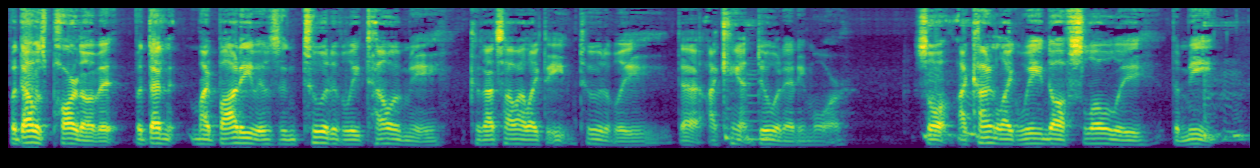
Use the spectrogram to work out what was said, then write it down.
but that was part of it. But then my body was intuitively telling me because that's how I like to eat intuitively, that I can't mm-hmm. do it anymore. So. I kind of like weaned off slowly the meat, mm-hmm.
